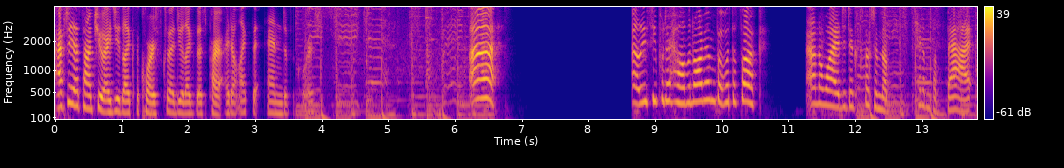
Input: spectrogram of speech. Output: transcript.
Actually, that's not true. I do like the chorus because I do like this part. I don't like the end of the chorus. Ah! At least you put a helmet on him, but what the fuck? I don't know why I didn't expect him to hit him with a bat.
